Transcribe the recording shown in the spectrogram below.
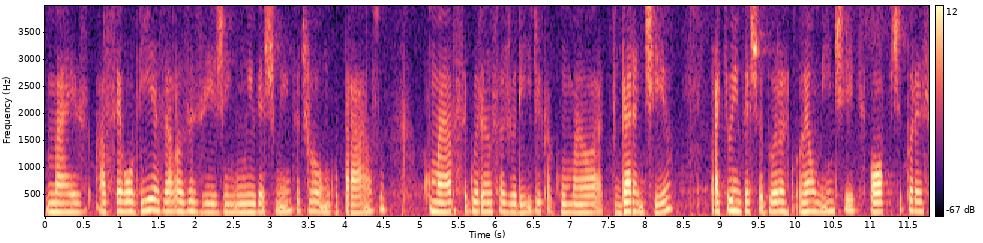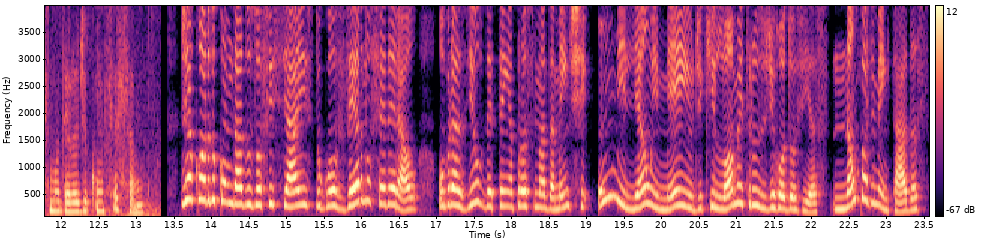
mas as ferrovias elas exigem um investimento de longo prazo, com maior segurança jurídica, com maior garantia, para que o investidor realmente opte por esse modelo de concessão. De acordo com dados oficiais do governo federal, o Brasil detém aproximadamente um milhão e meio de quilômetros de rodovias não pavimentadas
